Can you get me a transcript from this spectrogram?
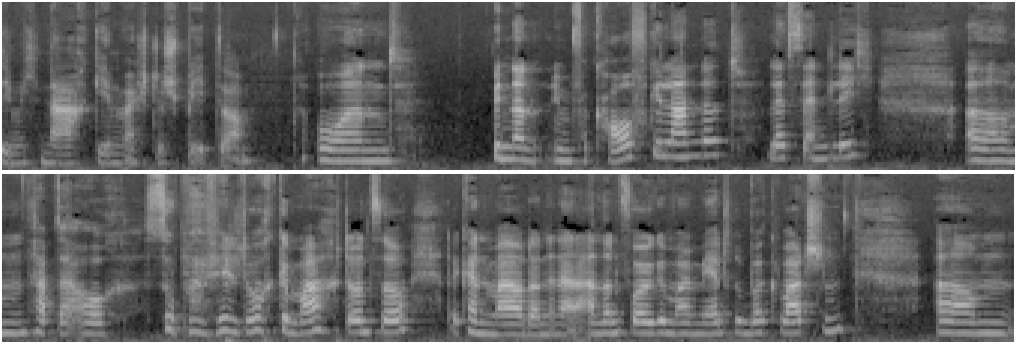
dem ich nachgehen möchte später. Und bin dann im Verkauf gelandet letztendlich ähm, habe da auch super viel durchgemacht und so. Da kann man dann in einer anderen Folge mal mehr drüber quatschen. Ähm,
